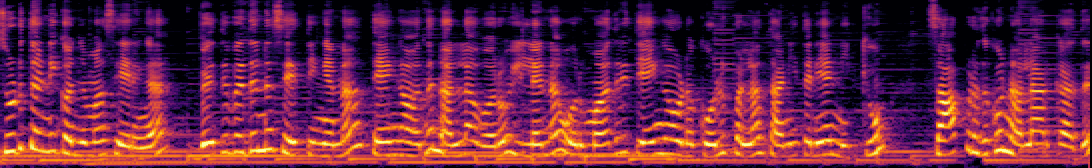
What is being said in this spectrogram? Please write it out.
சுடு தண்ணி கொஞ்சமாக சேருங்க. வெது வெதுன்னு சேர்த்திங்கன்னா தேங்காய் வந்து நல்லா வரும். இல்லைன்னா ஒரு மாதிரி தேங்காயோட கொழுப்பெல்லாம் தனித்தனியாக நிற்கும் சாப்பிட்றதுக்கும் நல்லா இருக்காது.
